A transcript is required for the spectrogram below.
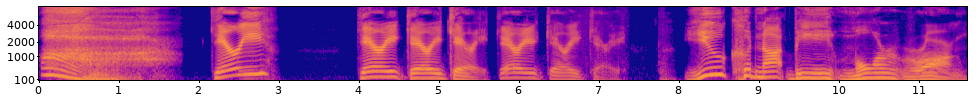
Gary, Gary, Gary, Gary, Gary, Gary, Gary. You could not be more wrong.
